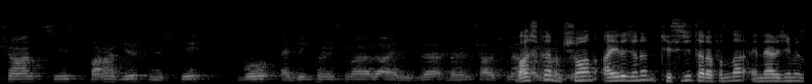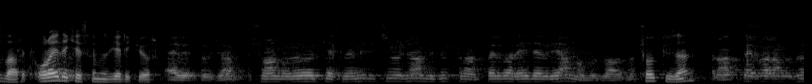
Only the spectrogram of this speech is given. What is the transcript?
şu an siz bana diyorsunuz ki bu 53-13 numarada ayrıcıda benim çalışma Başkanım şu an ayrıcının kesici tarafında enerjimiz var. Orayı da Evet. kesmemiz gerekiyor. Evet hocam. Şu an onu kesmemiz için hocam bizim transfer barayı devreye almamız lazım. Çok güzel. Transfer baramızı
